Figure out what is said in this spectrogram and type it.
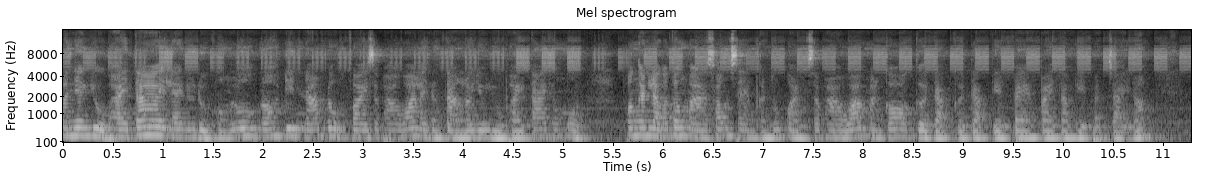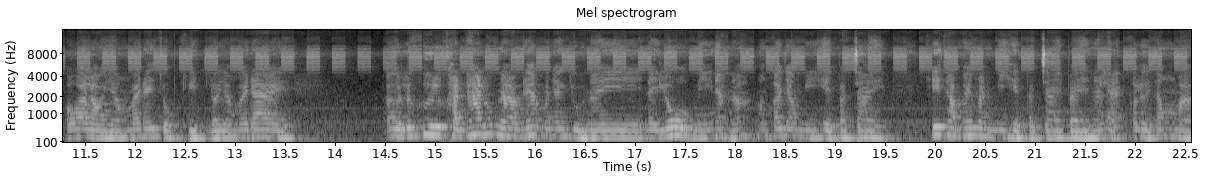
มันยังอยู่ภายใต้แรงดึงดูดของโลกเนาะดินน้ำลมไฟสภาวะอะไรต่างๆ เรายังอยู่ภายใต้ทั้งหมด เพราะงั้นเราก็ต้องมาซ่อมแซมกันทุกวันสภาวะมันก็เกิดดับเกิดดับเปลี่ยนแปลงไปตามเหตุปัจจัยเนาะเพราะว่าเรายังไม่ได้จบกิจเรายังไม่ได้ เออคือขันห้าลูกน้ำเนี่ยมันยังอยู่ในในโลกนี้เนี่ยนะมันก็ยังมีเหตุปัจจัย ที่ทำให้มันมีเหตุปัจจัยไปนั่นแหละ ก็เลยต้องมา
